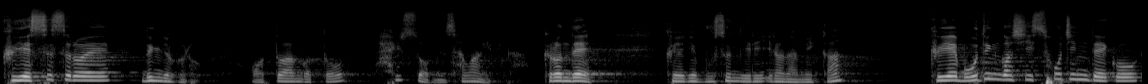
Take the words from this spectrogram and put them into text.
그의 스스로의 능력으로 어떠한 것도 할 수 없는 상황입니다. 그런데 그에게 무슨 일이 일어납니까? 그의 모든 것이 소진되고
